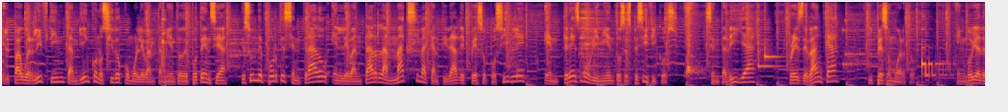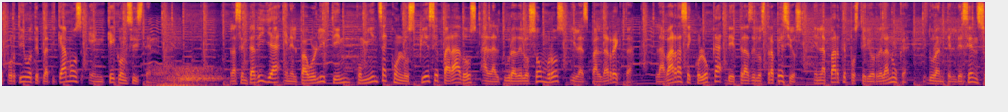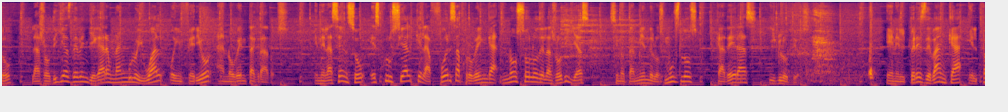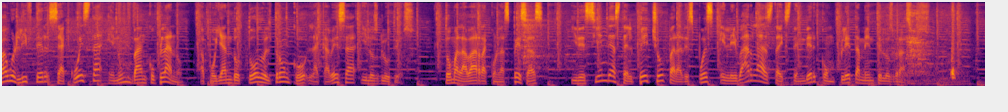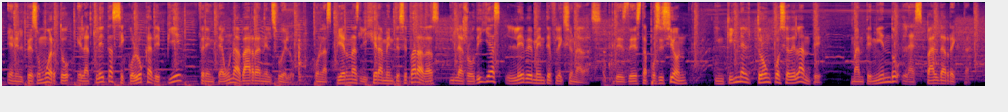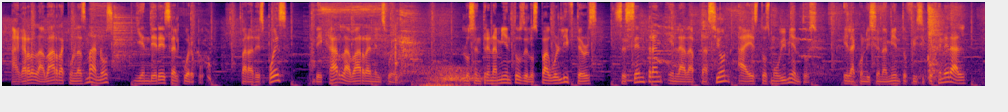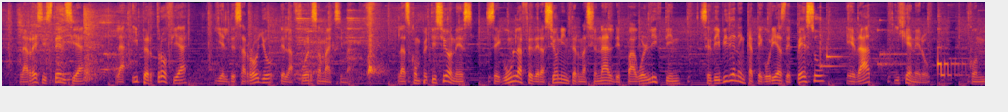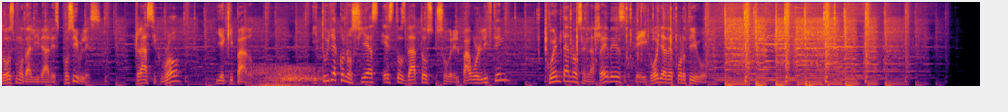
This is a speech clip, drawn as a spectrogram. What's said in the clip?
El powerlifting, también conocido como levantamiento de potencia, es un deporte centrado en levantar la máxima cantidad de peso posible en tres movimientos específicos, sentadilla, press de banca y peso muerto. En Goya Deportivo te platicamos en qué consisten. La sentadilla en el powerlifting comienza con los pies separados a la altura de los hombros y la espalda recta. La barra se coloca detrás de los trapecios, en la parte posterior de la nuca. Durante el descenso, las rodillas deben llegar a un ángulo igual o inferior a 90 grados. En el ascenso es crucial que la fuerza provenga no solo de las rodillas, sino también de los muslos, caderas y glúteos. En el press de banca, el powerlifter se acuesta en un banco plano, apoyando todo el tronco, la cabeza y los glúteos. Toma la barra con las pesas y desciende hasta el pecho para después elevarla hasta extender completamente los brazos. En el peso muerto, el atleta se coloca de pie frente a una barra en el suelo, con las piernas ligeramente separadas y las rodillas levemente flexionadas. Desde esta posición, inclina el tronco hacia adelante manteniendo la espalda recta. Agarra la barra con las manos y endereza el cuerpo, para después dejar la barra en el suelo. Los entrenamientos de los powerlifters se centran en la adaptación a estos movimientos, el acondicionamiento físico general, la resistencia, la hipertrofia y el desarrollo de la fuerza máxima. Las competiciones, según la Federación Internacional de Powerlifting, se dividen en categorías de peso, edad y género, con dos modalidades posibles, Classic Raw y equipado. ¿Y tú ya conocías estos datos sobre el powerlifting? Cuéntanos en las redes de Goya Deportivo.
